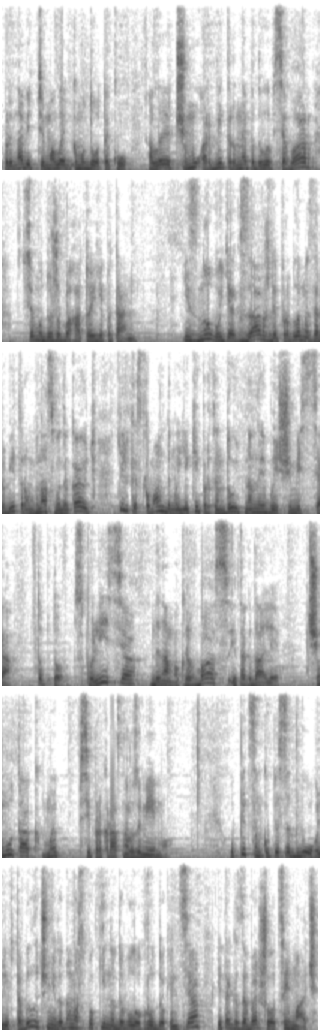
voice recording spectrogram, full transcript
при навіть маленькому дотику. Але чому арбітр не подивився вар, в цьому дуже багато є питань. І знову, як завжди, проблеми з арбітром в нас виникають тільки з командами, які претендують на найвищі місця, тобто з Полісся, Динамо Кривбас і так далі. Чому так, ми всі прекрасно розуміємо. У підсумку після двох голів та вилучення Динамо спокійно довело гру до кінця і так завершило цей матч.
